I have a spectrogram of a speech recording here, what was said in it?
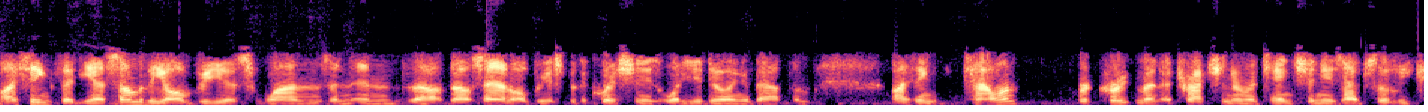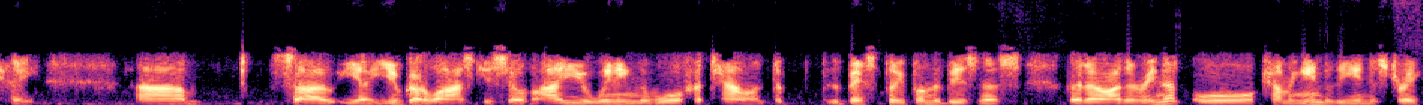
I think that yeah, some of the obvious ones, and, and they'll, they'll sound obvious, but the question is, what are you doing about them? I think talent, recruitment, attraction, and retention is absolutely key. Um, so, you know, you've got to ask yourself, are you winning the war for talent? The, the best people in the business that are either in it or coming into the industry,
